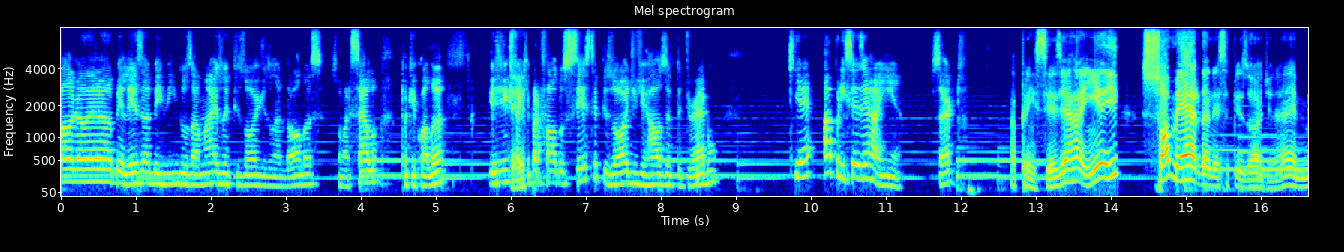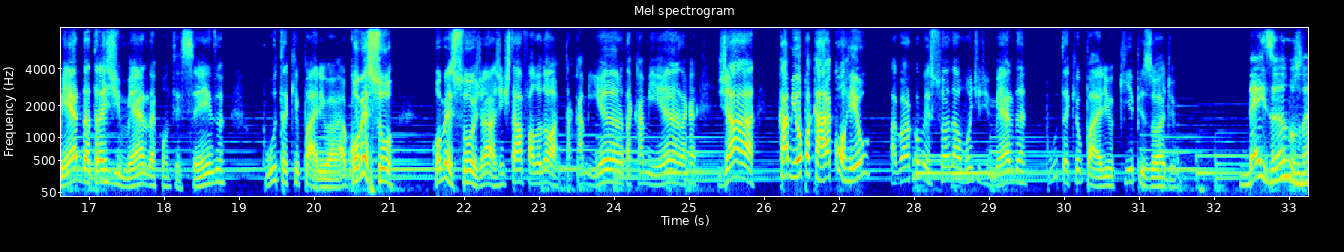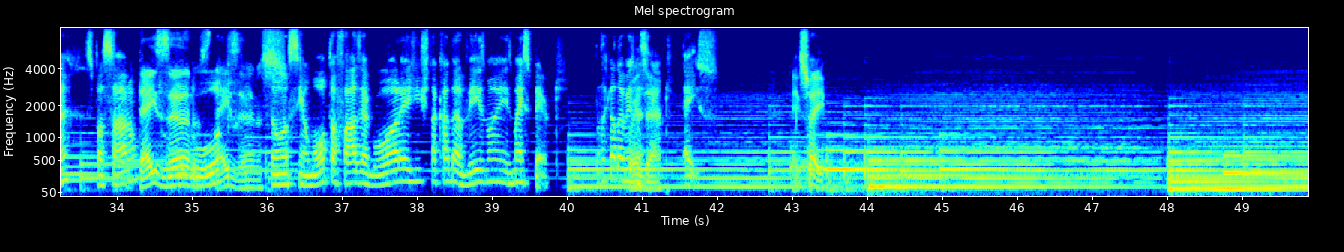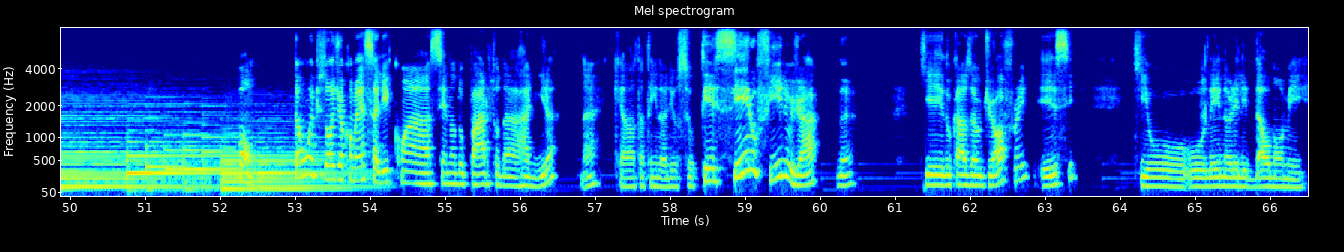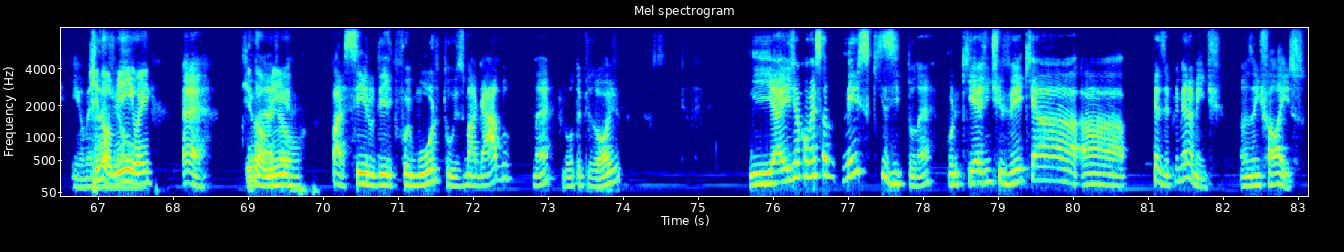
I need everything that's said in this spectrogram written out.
Fala galera, beleza? Bem-vindos a mais um episódio do Nerdolas. Sou Marcelo, tô aqui com a Alan e a gente tá E aí? aqui para falar do sexto episódio de House of the Dragon, que é A Princesa e a Rainha, certo? A princesa e a rainha e só merda nesse episódio, né? É merda atrás de merda acontecendo. Puta que pariu. Começou. Começou já. A gente tava falando, ó, tá caminhando, tá caminhando, tá ca- já caminhou pra caralho, correu. Agora começou a dar um monte de merda. Puta que eu pariu. Que episódio. Dez anos, né? Se passaram. 10 do anos, outro. 10 anos. Então, assim, é uma outra fase agora e a gente tá cada vez mais, mais perto. Tá cada vez Pois mais é. perto. É isso. É isso aí. Bom, então o episódio já começa ali com a cena do parto da Ranira, né? Que ela tá tendo ali o seu terceiro filho já, né? Que no caso é o Joffrey, esse. Que o, o Lenor ele dá o nome em homenagem Que nominho, ao... hein? É, Que nominho. parceiro dele que foi morto, esmagado, né? No outro episódio. E aí já começa meio esquisito, né? Porque a gente vê que a, a. Quer dizer, primeiramente, antes da gente falar isso,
